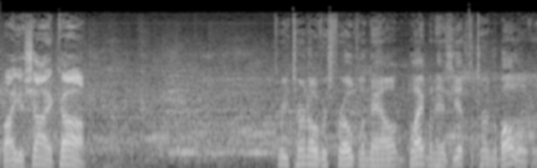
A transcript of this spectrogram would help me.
by Yeshaya Cobb. Three turnovers for Oakland now. Blackman has yet to turn the ball over.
